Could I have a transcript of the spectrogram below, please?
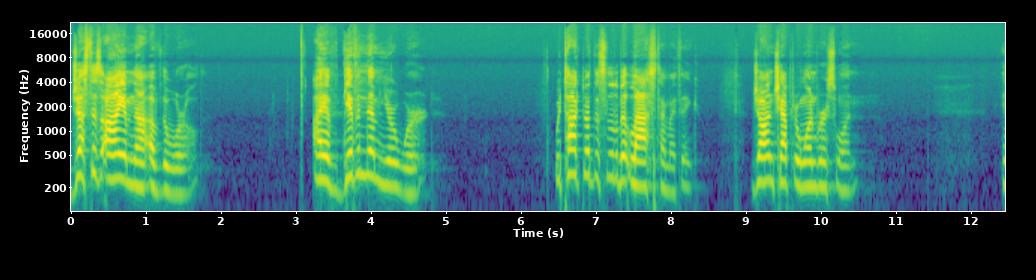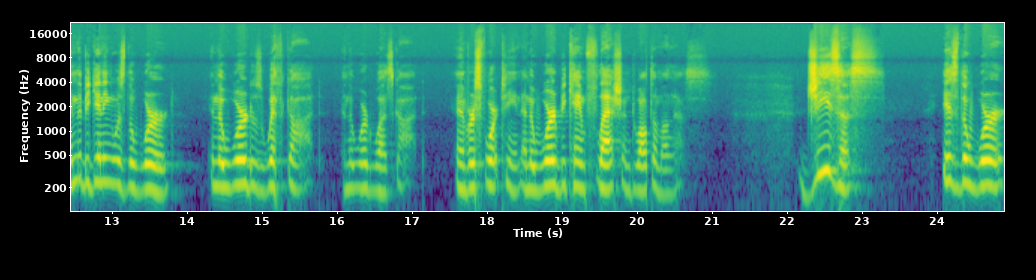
just as I am not of the world. I have given them your word. We talked about this a little bit last time, I think. John chapter 1, verse 1. In the beginning was the Word, and the Word was with God, and the Word was God. And verse 14, and the Word became flesh and dwelt among us. Jesus is the Word.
